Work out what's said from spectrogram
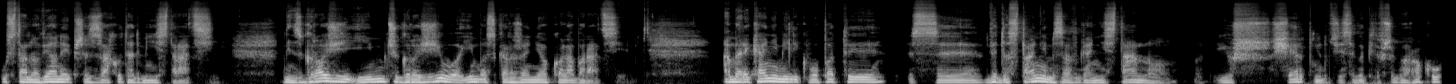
ustanowionej przez Zachód administracji. Więc grozi im, czy groziło im oskarżenie o kolaborację. Amerykanie mieli kłopoty z wydostaniem z Afganistanu już w sierpniu 2021 roku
